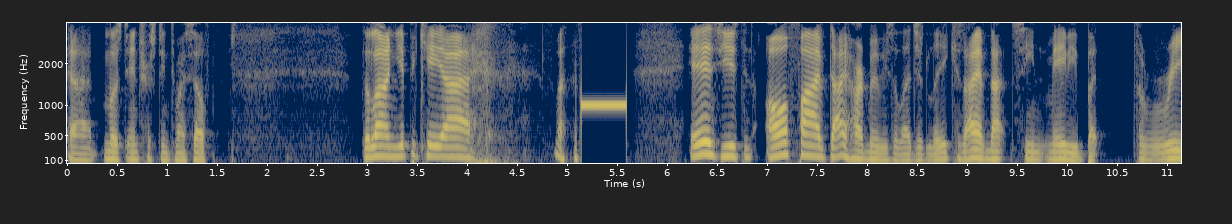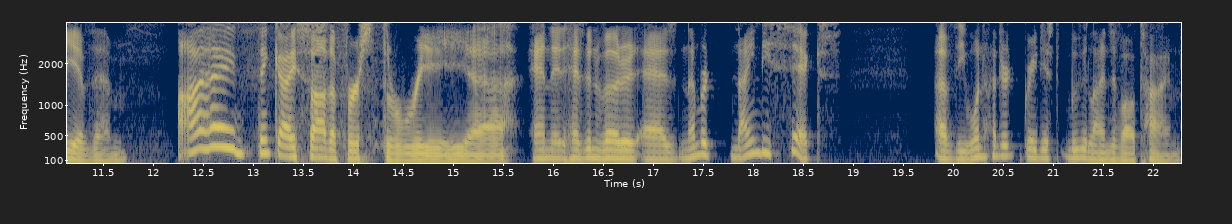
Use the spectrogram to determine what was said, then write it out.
uh, most interesting to myself, the line "Yippee ki mother is used in all five Die Hard movies allegedly, because I have not seen maybe but three of them, I think I saw the first three. Yeah. and it has been voted as number ninety-six of the 100 greatest movie lines of all time.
